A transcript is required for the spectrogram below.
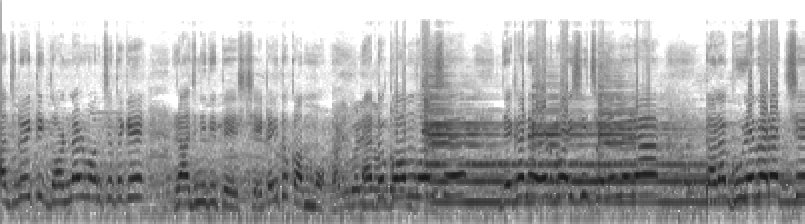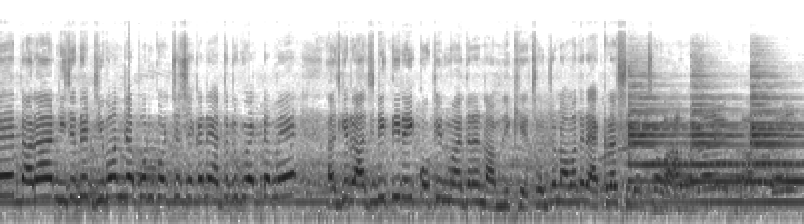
রাজনৈতিক ধর্নার মঞ্চ থেকে রাজনীতিতে এসছে। এটাই তো কাম্য। এত কম বয়সে যেখানে ওর বয়সী ছেলেমেয়েরা তারা ঘুরে বেড়াচ্ছে তারা নিজেদের জীবনযাপন করছে সেখানে এতটুকু একটা মেয়ে আজকে রাজনীতির এই কঠিন ময়দানে নাম লিখিয়েছে। ওর জন্য আমাদের একরা শুভেচ্ছা ভালোবাসা।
